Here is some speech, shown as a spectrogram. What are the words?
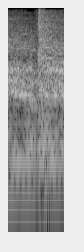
Yeah.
